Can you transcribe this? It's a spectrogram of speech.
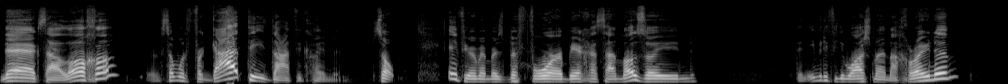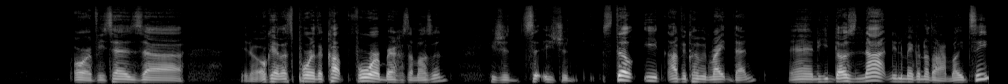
Next, halacha, if someone forgot to eat the. So, if he remembers before Birchas HaMazoin, then even if he washed mayim achroinim, or if he says, uh, you know, okay, let's pour the cup for Berachas Hamazon, he should he should still eat Avikomin right then, and he does not need to make another Hamaitzi,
